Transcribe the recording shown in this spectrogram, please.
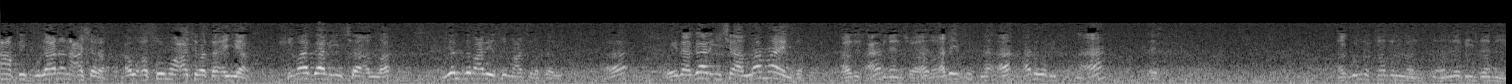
أعطي فلانا عشرة أو أصوم عشرة أيام. ما قال إن شاء الله؟ يلزم عليه يصوم عشرة أيام. ها؟ وإذا قال إن شاء الله ما يلزم. هذا استثناء إن شاء الله. هذا استثناء هذا هو الاستثناء أقول لك هذا الذي زني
